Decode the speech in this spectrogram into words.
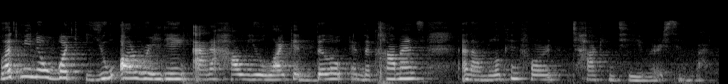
Let me know what you are reading and how you like it below in the comments. And I'm looking forward to talking to you very soon. Bye.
